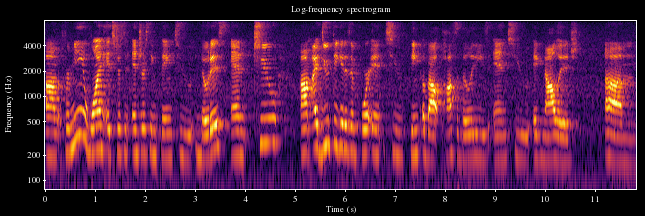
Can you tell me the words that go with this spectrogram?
Um, for me, one, it's just an interesting thing to notice, and two, um, I do think it is important to think about possibilities and to acknowledge um,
